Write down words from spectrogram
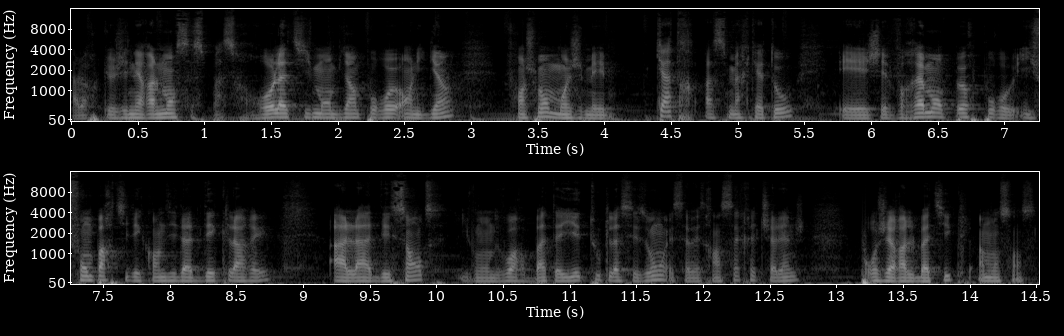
alors que généralement ça se passe relativement bien pour eux en Ligue 1, franchement, moi je mets 4 à ce mercato et j'ai vraiment peur pour eux. Ils font partie des candidats déclarés à la descente. Ils vont devoir batailler toute la saison et ça va être un sacré challenge pour Gérald Baticle, à mon sens.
